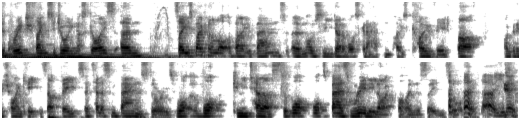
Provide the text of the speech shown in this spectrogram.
With Altered Bridge. Thanks for joining us, guys. Um, so you've spoken a lot about your band. Um, obviously, you don't know what's going to happen post COVID, but I'm going to try and keep this upbeat. So tell us some band stories. What what can you tell us that what what's Baz really like behind the scenes, sort of thing? Oh, you don't,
